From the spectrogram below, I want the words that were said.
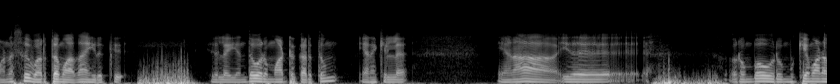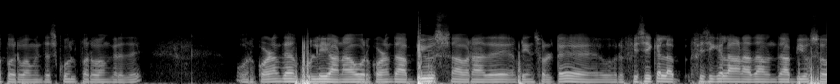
மனசு வருத்தமாக தான் இருக்குது இதில் எந்த ஒரு மாற்று கருத்தும் எனக்கு இல்லை. ஏன்னா இது ரொம்ப ஒரு முக்கியமான பருவம் இந்த ஸ்கூல் பருவங்கிறது. ஒரு குழந்த புள்ளி ஆனால் ஒரு குழந்த அப்யூஸ் ஆகிறாது அப்படின்னு சொல்லிட்டு ஒரு ஃபிசிக்கல் அப் ஃபிசிக்கல் ஆனால் தான் வந்து அப்யூஸோ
